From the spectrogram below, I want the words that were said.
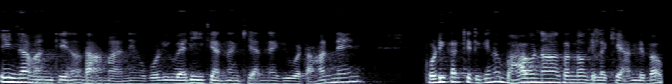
ඒ නිසා මම කියනවා සාමාන්‍යයෙන් පොඩි වැඩි හිටියන්නම් කියන්නේ කිව්වට අහන්නේ නෑනේ. පොඩි කට්ටියට කියනවා භාවනා කරනවා කියලා කියන්නේ බා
